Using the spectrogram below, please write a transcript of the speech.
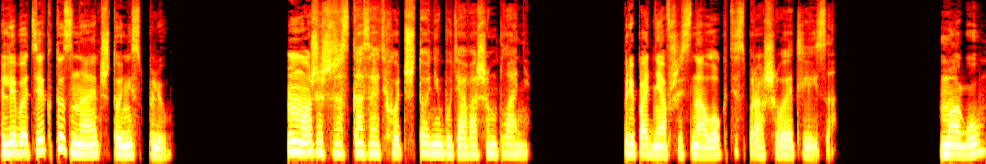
либо те, кто знает, что не сплю. «Можешь рассказать хоть что-нибудь о вашем плане?» Приподнявшись на локте, спрашивает Лиза. «Могу.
